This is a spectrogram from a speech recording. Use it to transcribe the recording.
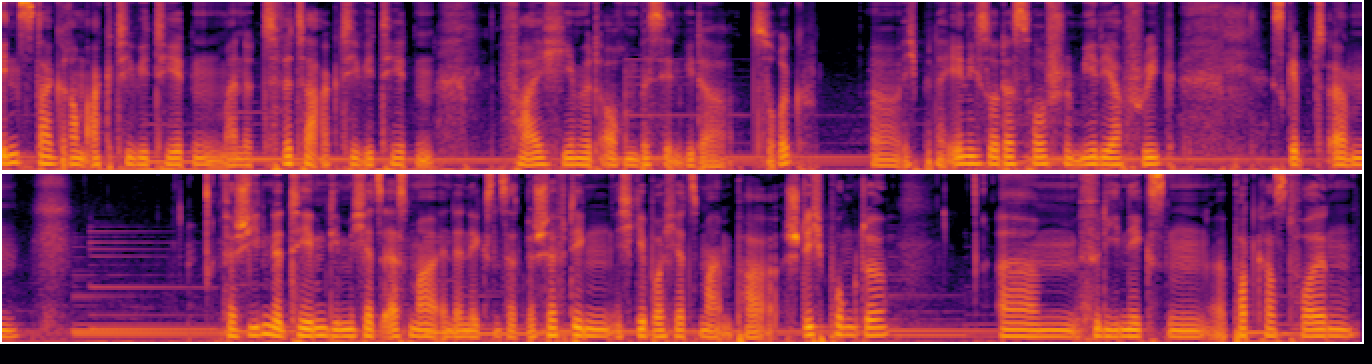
Instagram-Aktivitäten, meine Twitter-Aktivitäten fahre ich hiermit auch ein bisschen wieder zurück. Äh, ich bin ja eh nicht so der Social-Media-Freak. Es gibt ähm, verschiedene Themen, die mich jetzt erstmal in der nächsten Zeit beschäftigen. Ich gebe euch jetzt mal ein paar Stichpunkte ähm, für die nächsten äh, Podcast-Folgen.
